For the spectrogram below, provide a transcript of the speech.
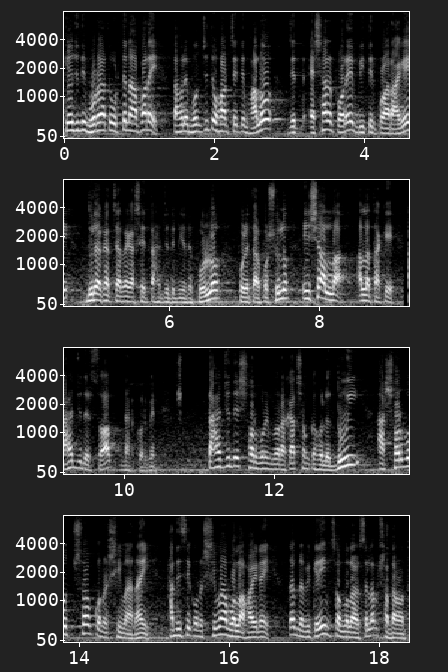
কেউ যদি ভোর রাতে উঠতে না পারে, তাহলে বঞ্চিত হওয়ার চাইতে ভালো যে এসার পরে বৃত্তির পড়ার আগে দুরাকার চার রাখা সে তাহাজুদের নিযে পড়ল, পড়ে তারপর শুনলো ইনশাআল্লাহ আল্লাহ তাকে তাহাজুদের সব দান করবেন। তাহাজুদের সর্বনিম্ন রাকাত সংখ্যা হলো দুই, আর সর্বোচ্চ কোনো সীমা নাই। হাদিসে কোনো সীমা বলা হয় নাই। তবে নবী করিম সাল্লা সাল্লাম সাধারণত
